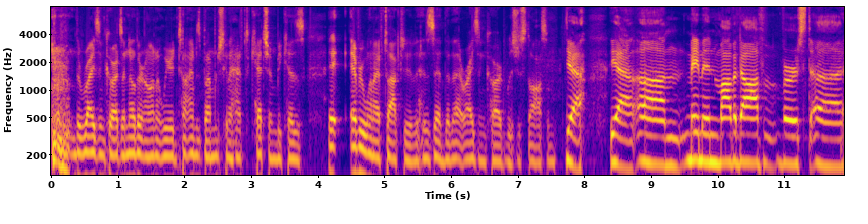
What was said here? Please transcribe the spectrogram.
the Rizin cards. I know they're on at weird times, but I'm just gonna have to catch them because it, everyone I've talked to has said that that Rizin card was just awesome. Yeah, yeah. Um, Maimon Mavadov versus uh,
